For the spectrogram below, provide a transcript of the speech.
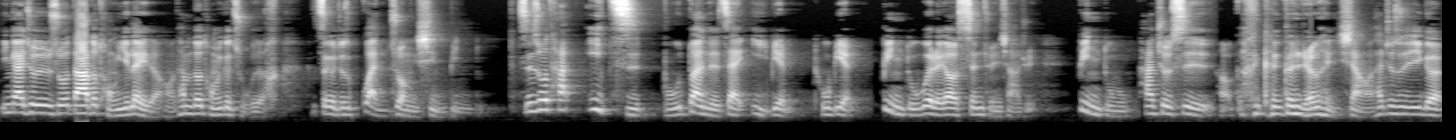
应该就是说，大家都同一类的哈，他们都同一个族的。这个就是冠状性病毒，只是说它一直不断的在异变突变。病毒为了要生存下去。病毒它就是好跟 跟跟人很像啊，它就是一个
